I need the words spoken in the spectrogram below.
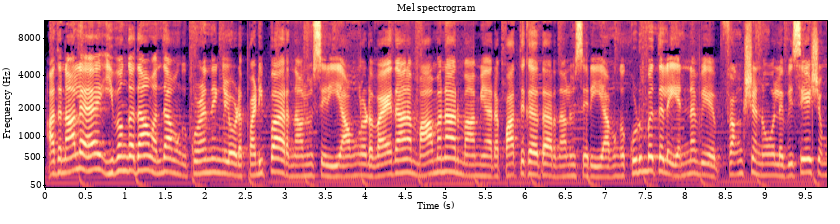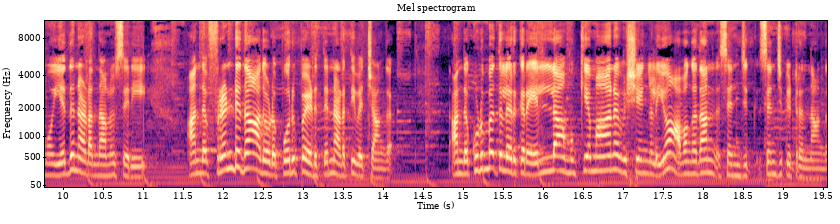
அதனால் இவங்க தான் வந்து அவங்க குழந்தைங்களோட படிப்பாக இருந்தாலும் சரி அவங்களோட வயதான மாமனார் மாமியாரை பார்த்துக்கிறதா இருந்தாலும் சரி அவங்க குடும்பத்தில் என்ன ஃபங்க்ஷனோ இல்லை விசேஷமோ எது நடந்தாலும் சரி அந்த ஃப்ரெண்டு தான் அதோட பொறுப்பை எடுத்து நடத்தி வச்சாங்க. அந்த குடும்பத்தில் இருக்கிற எல்லா முக்கியமான விஷயங்களையும் அவங்க தான் செஞ்சு செஞ்சுக்கிட்டு இருந்தாங்க.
